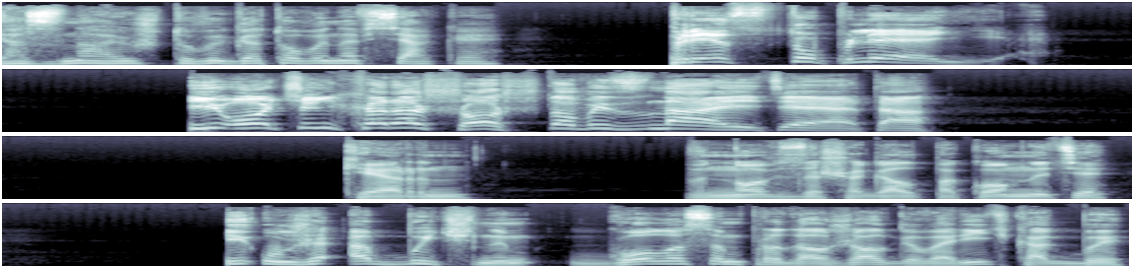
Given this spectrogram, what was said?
Я знаю, что вы готовы на всякое. Преступление! И очень хорошо, что вы знаете это!» Керн вновь зашагал по комнате и уже обычным голосом продолжал говорить, как бы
